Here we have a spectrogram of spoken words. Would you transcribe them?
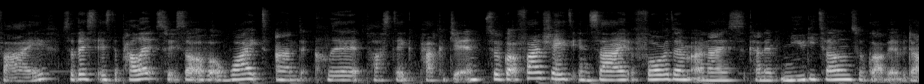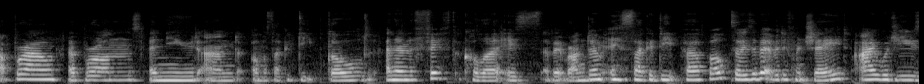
five. So this is the palette, so it's sort of a white and clear plastic packaging. So we've got five shades inside, four of them are nice kind of nudie tones, so we've got a bit of a dark brown, a bronze, a nude and almost like a deep gold. And then the fifth colour is a bit random, it's like a deep purple, so it's a bit of a different shade. I would use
